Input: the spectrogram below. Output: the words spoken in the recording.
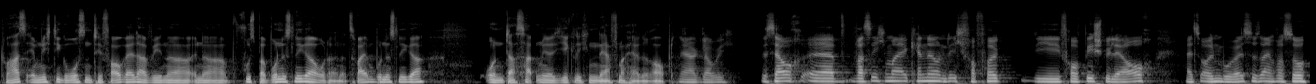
du hast eben nicht die großen TV-Gelder wie in der, in der Fußball-Bundesliga oder in der zweiten Bundesliga. Und das hat mir jeglichen Nerv nachher geraubt. Ja, glaube ich. Das ist ja auch, äh, was ich immer erkenne und ich verfolge die VfB-Spiele ja auch. Als Oldenburger ist es einfach so.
